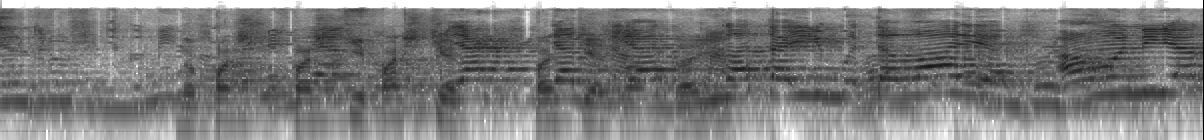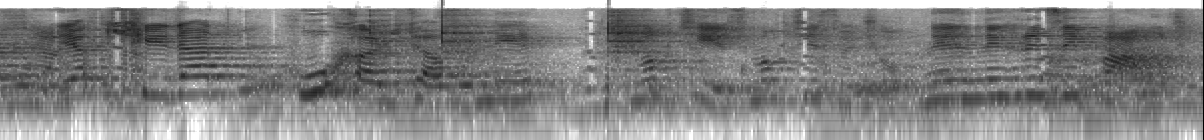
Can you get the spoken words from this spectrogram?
Ой, Андрюшечка, мій Ну, паштет- Як- паштет як- вам як дають? Тата їм даває, а вони як, як сидять, хухаються вони. Смокчи, смокчи, сучок. Не, не гризи палочку, смокчи.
